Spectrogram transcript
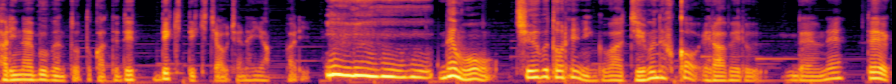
足りない部分ととかってでできてきちゃうじゃない？やっぱり。うんうんうんうん。でも、チューブトレーニングは自分で負荷を選べるんだよね。で、フ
